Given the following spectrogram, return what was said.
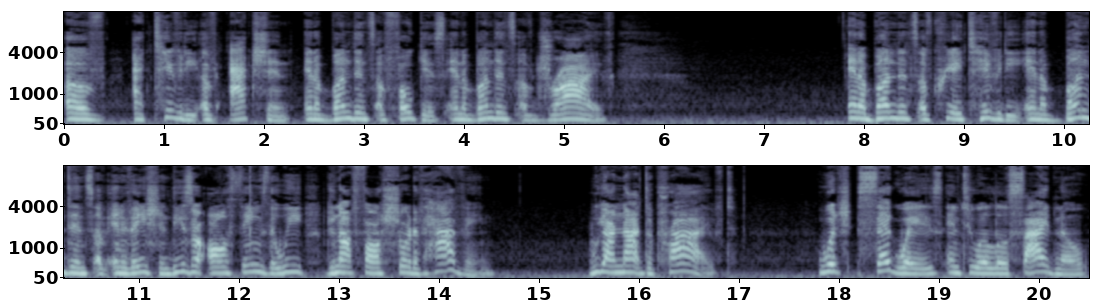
of activity, of action, an abundance of focus, an abundance of drive, an abundance of creativity, an abundance of innovation. These are all things that we do not fall short of having. We are not deprived, which segues into a little side note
